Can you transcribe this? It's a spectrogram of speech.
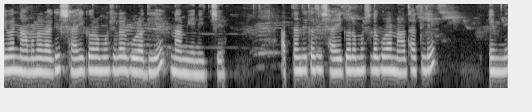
এবার নামানোর আগে শাহি গরম মশলার গুঁড়া দিয়ে নামিয়ে নিচ্ছে। আপনাদের কাছে শাহি গরম মশলা গুঁড়া না থাকলে এমনি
